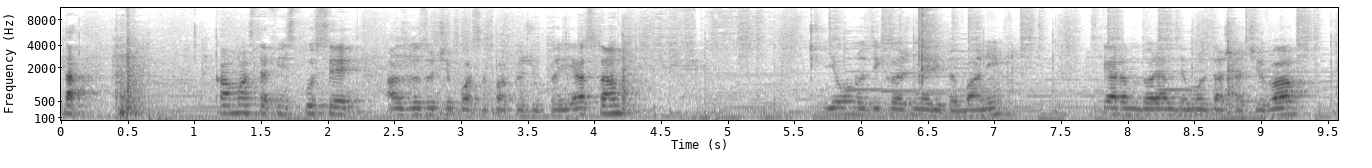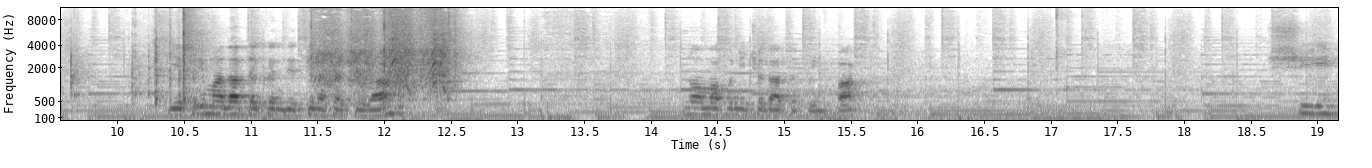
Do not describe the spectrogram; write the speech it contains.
Da. Cam astea fiind spuse, ați văzut ce poate să facă jucăria asta. Eu nu zic că își merită banii. Chiar îmi doream de mult așa ceva. E prima dată când dețin așa ceva. Nu am avut niciodată cu impact. Și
